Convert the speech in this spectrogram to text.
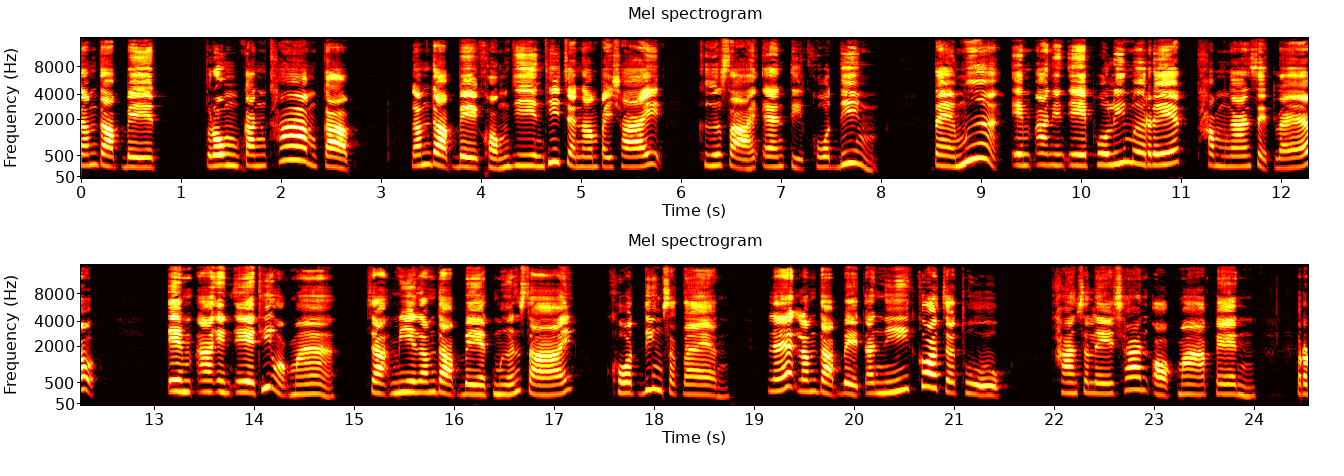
ลำดับเบสตรงกันข้ามกับ ลำดับเบสของยีนที่จะนำไปใช้ คือสาย anti-coding แต่เมื่อ mRNA polymerase ทำงานเสร็จแล้ว mRNA ที่ออกมา จะมีลำดับเบสเหมือนสาย coding strand และลำดับเบสอันนี้ก็จะถูก translation ออกมาเป็นโปร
